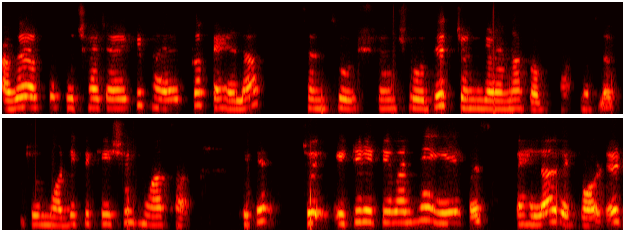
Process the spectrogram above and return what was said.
अगर आपको पूछा जाए कि भारत का पहला संशोधित जनगणना कब था? मतलब जो मॉडिफिकेशन हुआ था, ठीक है? जो 1881 है ये बस पहला रिकॉर्डेड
